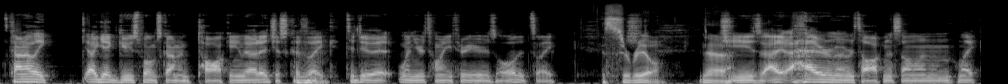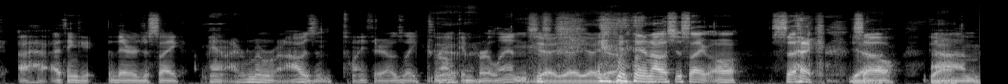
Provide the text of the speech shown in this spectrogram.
it's kind of like I get goosebumps kind of talking about it, just because Mm-hmm. like to do it when you're 23 years old, it's like, It's surreal. Yeah. Jeez, I I remember talking to someone and like I I think they're just like, man, I remember when I was in 23, I was like drunk in Berlin. Yeah, yeah, yeah, yeah. and I was just like, oh, sick. Yeah. So. Yeah. Um,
